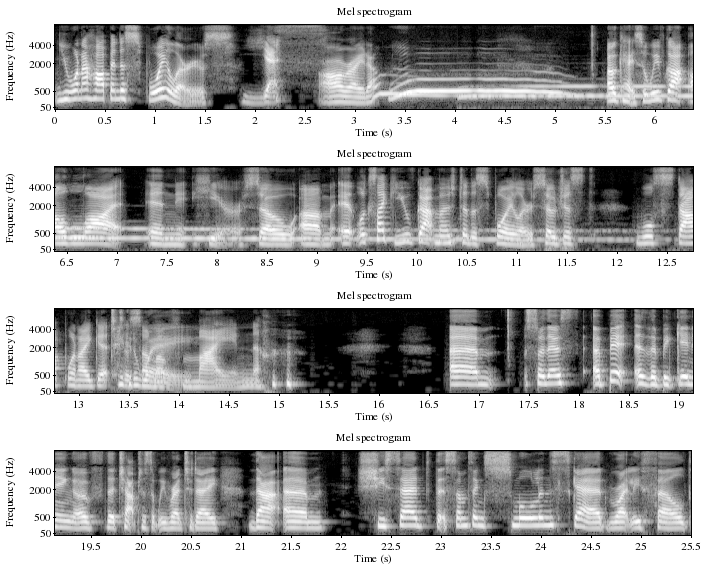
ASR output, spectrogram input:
you want to hop into spoilers? yes. All right. Okay, so we've got a lot in here. So um, it looks like you've got most of the spoilers. So just we'll stop when I get Take to some away. of mine. Um, so there's a bit at the beginning of the chapters that we read today that um she said that something small and scared rightly felt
